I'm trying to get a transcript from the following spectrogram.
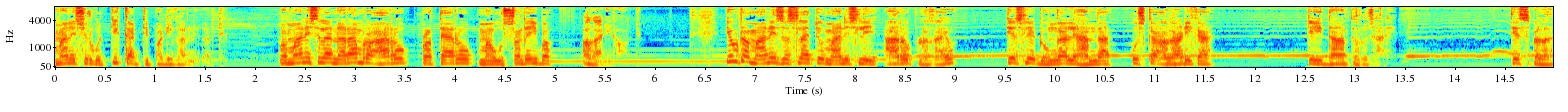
मानिसहरूको टिक्का टिप्पणी गर्ने गर्थ्यो। वा मानिसलाई नराम्रो आरोप प्रत्यारोपमा ऊ सदैव अगाडि रहन्थ्यो। एउटा मानिस जसलाई त्यो मानिसले आरोप लगायो त्यसले ढुङ्गाले हान्दा उसका अगाडिका केही दाँतहरू झरे। त्यसबेला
